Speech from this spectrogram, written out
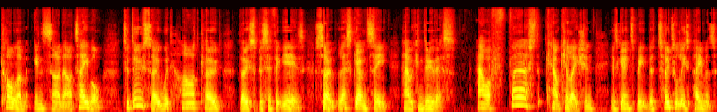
column inside our table. To do so, we'd hard code those specific years. So let's go and see how we can do this. Our first calculation is going to be the total lease payments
